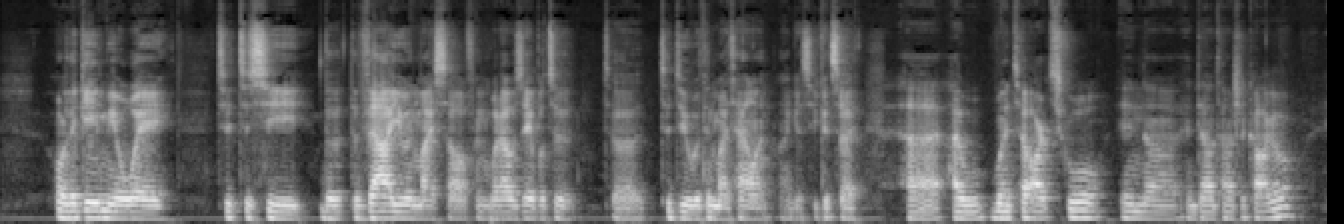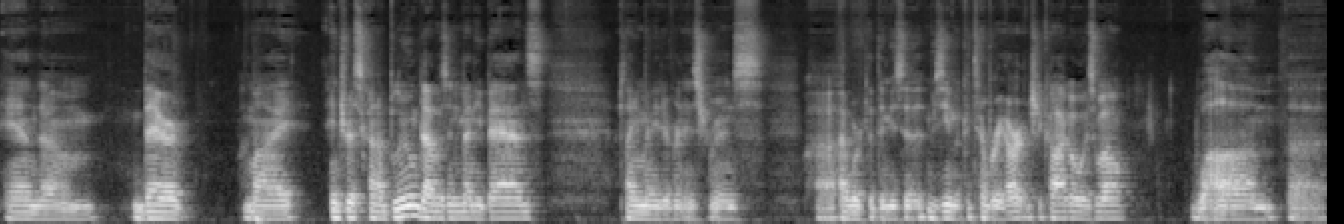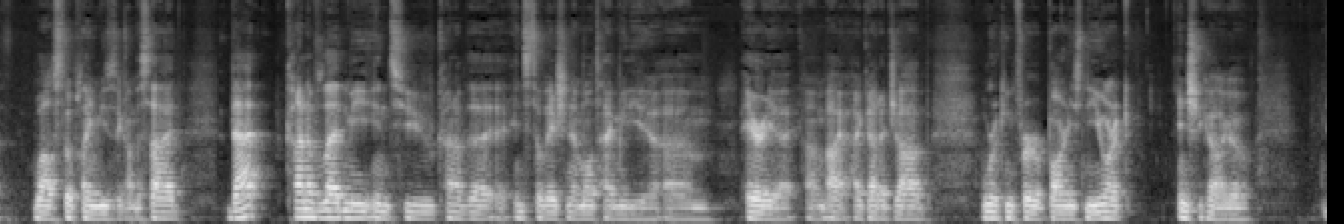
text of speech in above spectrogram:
or they gave me a way to to see the the value in myself and what I was able to to, to do within my talent, I guess you could say. Uh, I went to art school in uh, in downtown Chicago, and um, there my interest kind of bloomed. I was in many bands, playing many different instruments. Uh, I worked at the Muse- Museum of Contemporary Art in Chicago as well, while um, uh, while still playing music on the side. That kind of led me into kind of the installation and multimedia um, area. Um, I, I, got a job working for Barney's New York in Chicago,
